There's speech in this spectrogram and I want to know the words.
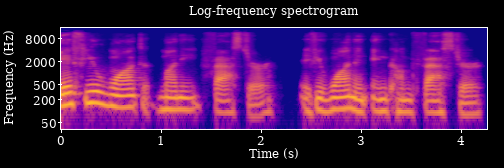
if you want money faster, if you want an income faster,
